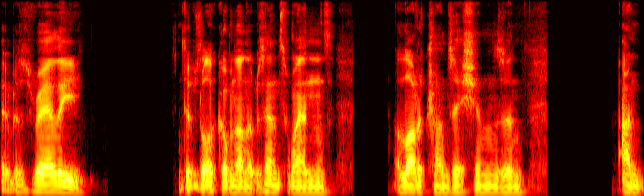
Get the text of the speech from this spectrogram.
it was really there was a lot going on. It was end to end, a lot of transitions, and and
